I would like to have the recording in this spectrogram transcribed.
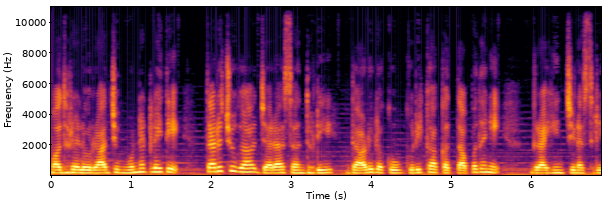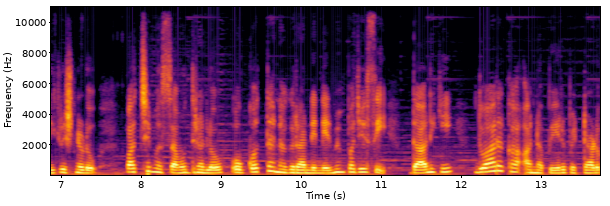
మధురలో రాజ్యం ఉన్నట్లయితే తరచుగా జరాసంధుడి దాడులకు గురికాక తప్పదని గ్రహించిన శ్రీకృష్ణుడు పశ్చిమ సముద్రంలో ఓ కొత్త నగరాన్ని నిర్మింపజేసి దానికి ద్వారక అన్న పేరు పెట్టాడు.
